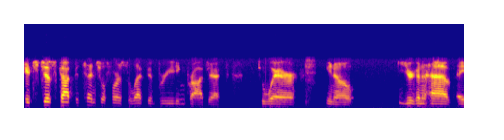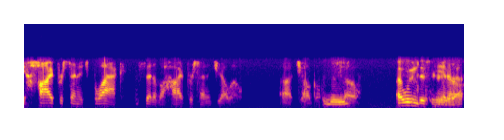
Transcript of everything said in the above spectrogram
it's just got potential for a selective breeding project to where you know you're going to have a high percentage black instead of a high percentage yellow uh, juggle. Agreed. So I wouldn't disagree you with that.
